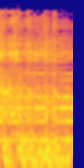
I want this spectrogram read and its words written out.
Jesus.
